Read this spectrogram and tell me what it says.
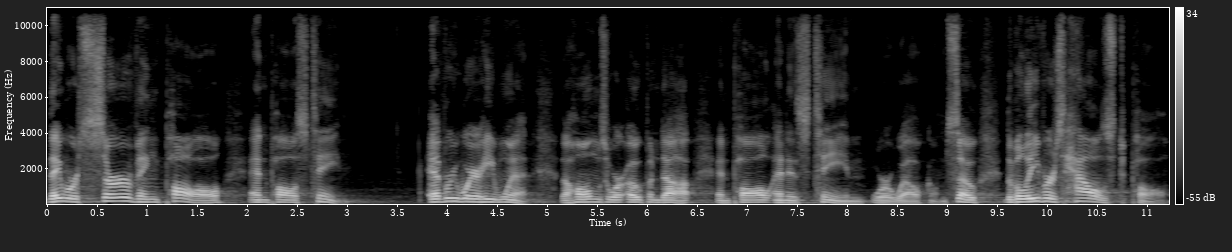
They were serving Paul and Paul's team. Everywhere he went, the homes were opened up, and Paul and his team were welcome. So the believers housed Paul.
